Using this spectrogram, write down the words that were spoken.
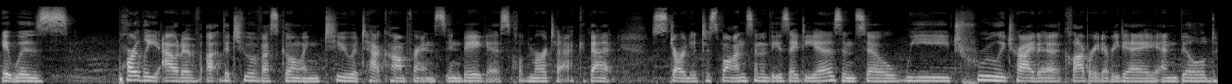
it was partly out of uh, the two of us going to a tech conference in Vegas called MURTEC that started to spawn some of these ideas. And so we truly try to collaborate every day and build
